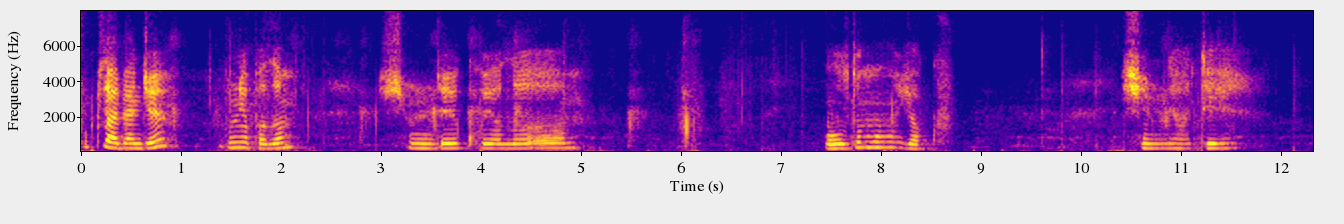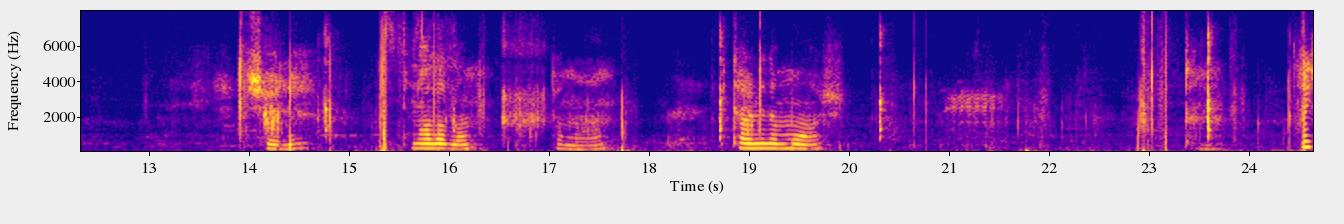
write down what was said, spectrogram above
Çok güzel bence. Bunu yapalım. Şimdi koyalım. Oldu mu? Yok. Şimdi hadi. Şöyle. Bunu alalım. Tamam. Bir tane de mor. Tamam. Ay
